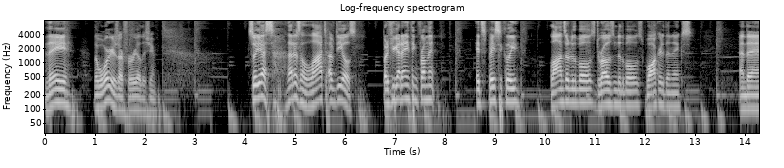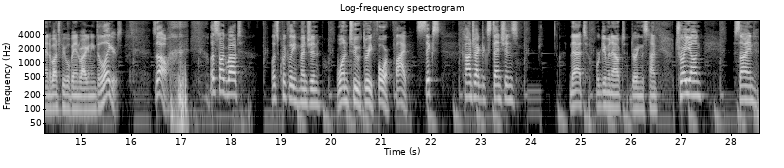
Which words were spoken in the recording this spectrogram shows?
They, the Warriors, are for real this year. So yes, that is a lot of deals. But if you got anything from it, it's basically Lonzo to the Bulls, DeRozan to the Bulls, Walker to the Knicks, and then a bunch of people bandwagoning to the Lakers. So let's talk about, let's quickly mention one, two, three, four, five, six contract extensions that were given out during this time. Trae Young signed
